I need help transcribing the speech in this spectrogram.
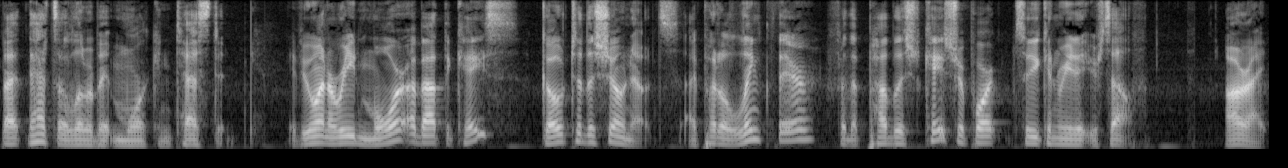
But that's a little bit more contested. If you want to read more about the case, go to the show notes. I put a link there for the published case report so you can read it yourself. All right.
